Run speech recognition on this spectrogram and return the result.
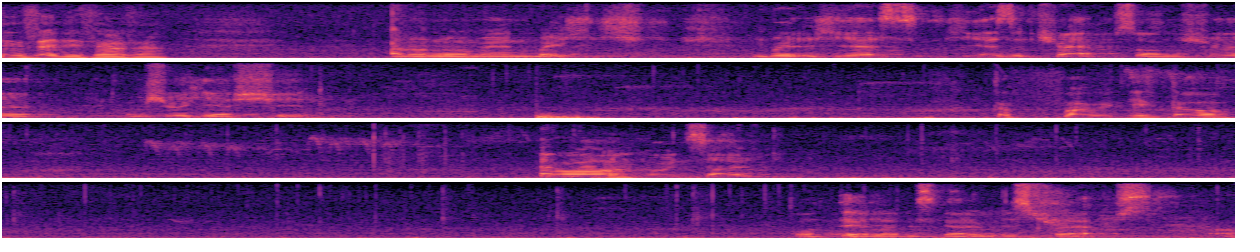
inside this house, huh? I don't know, man, but he, but he has he has a trap, so I'm sure I'm sure he has shit. What the fuck with this door? That man Oh. don't go inside. Kote lah this guy with his traps. Huh?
